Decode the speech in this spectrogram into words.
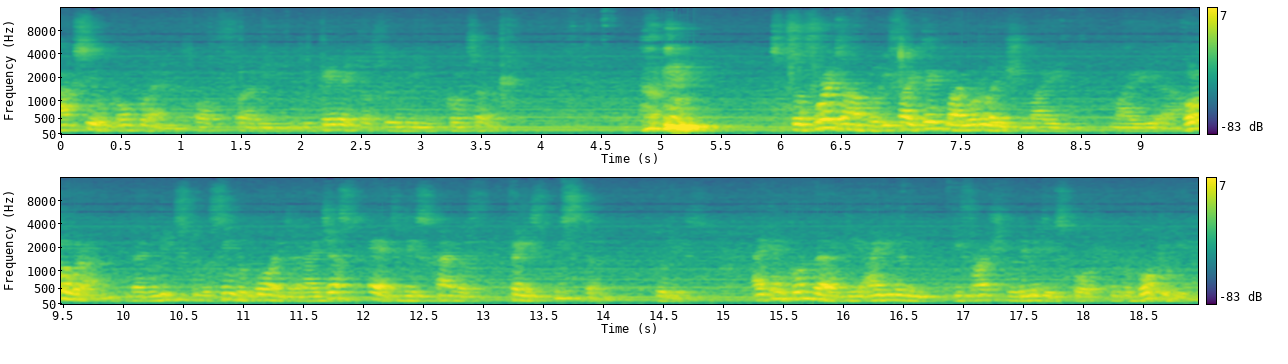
axial component of uh, the, the k vectors will be conserved. so for example, if I take my modulation, my, my uh, hologram that leads to a single point, and I just add this kind of phase piston to this, I can convert the ideal diffraction limited spot to a bottle beam.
